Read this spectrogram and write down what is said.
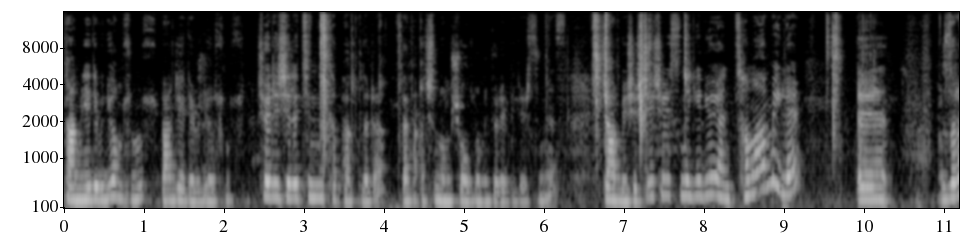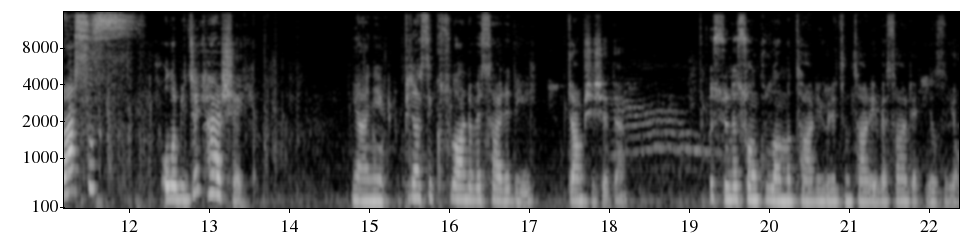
Tahmin edebiliyor musunuz? Bence edebiliyorsunuz. Şöyle jelatinli kapakları zaten açılmamış olduğunu görebilirsiniz. Cam bir şişe içerisinde geliyor. Yani tamamıyla e, zararsız olabilecek her şey. Yani plastik kutularda vesaire değil. Cam şişede. Üstünde son kullanma tarihi, üretim tarihi vesaire yazıyor.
